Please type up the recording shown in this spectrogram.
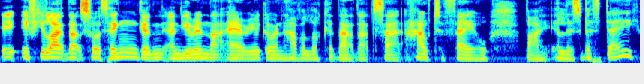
if you like that sort of thing and, and you're in that area, go and have a look at that. That's uh, How to Fail by Elizabeth Day.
